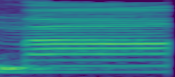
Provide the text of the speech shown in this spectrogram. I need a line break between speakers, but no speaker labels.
my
